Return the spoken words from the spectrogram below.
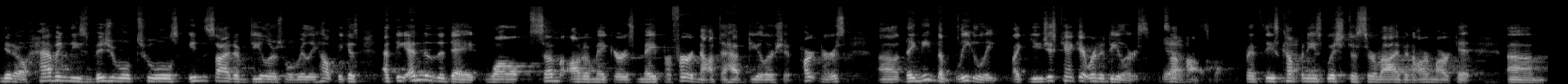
you know having these visual tools inside of dealers will really help because at the end of the day while some automakers may prefer not to have dealership partners uh, they need them legally like you just can't get rid of dealers it's yeah. not possible if these companies wish to survive in our market um,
